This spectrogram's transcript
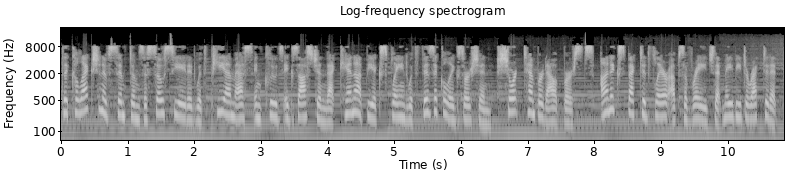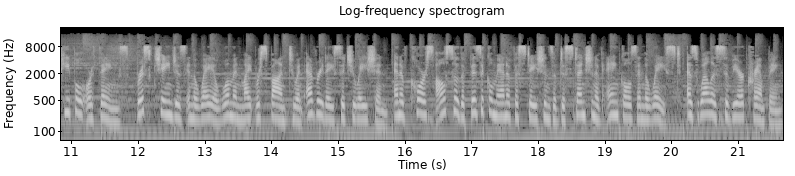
The collection of symptoms associated with PMS includes exhaustion that cannot be explained with physical exertion, short-tempered outbursts, unexpected flare-ups of rage that may be directed at people or things, brisk changes in the way a woman might respond to an everyday situation, and of course also the physical manifestations of distension of ankles and the waist, as well as severe cramping.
